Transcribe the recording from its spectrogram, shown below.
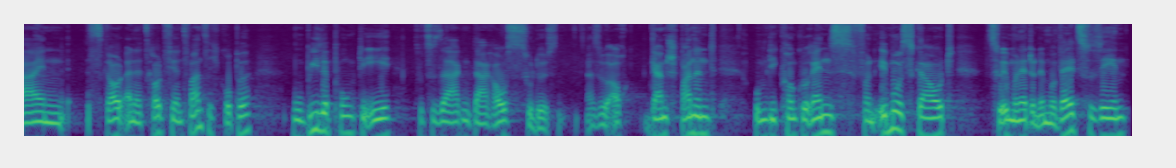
ein Scout, eine Scout24-Gruppe mobile.de sozusagen da rauszulösen. Also auch ganz spannend, um die Konkurrenz von ImmoScout zu Immonet und Immowelt zu sehen,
